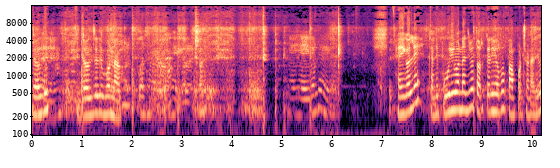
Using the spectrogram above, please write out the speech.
ଜଲ୍ଦି ଜଲ୍ଦି ଜଲ୍ଦି ବନା ହେଇଗଲେ ଖାଲି ପୁରୀ ବନାଯିବ ତରକାରୀ ହେବ ପାମ୍ପଡ଼ ଛଣାଯିବ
